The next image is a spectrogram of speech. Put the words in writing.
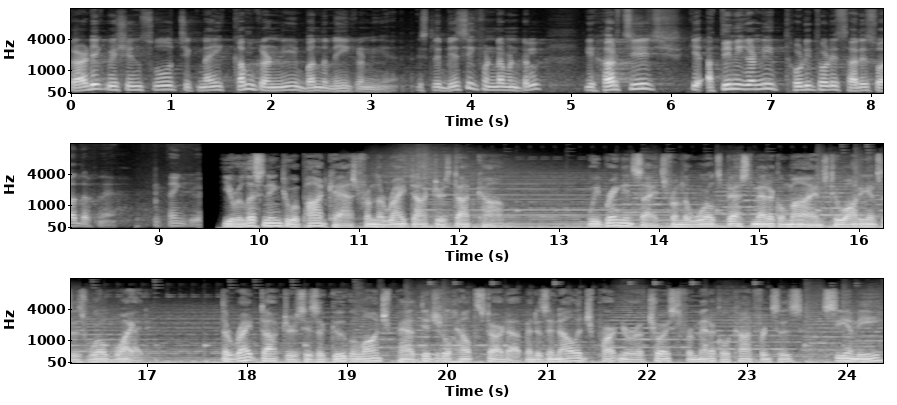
कार्डिक पेशेंट्स को चिकनाई कम करनी है, बंद नहीं करनी है। इसलिए बेसिक फंडामेंटल कि हर चीज़ की अति नहीं करनी थोड़ी थोड़ी सारे स्वाद रखने हैं। Thank you you are listening to a podcast from the right doctors dot com we bring insights from the world's best medical minds to audiences worldwide The Right Doctors is a Google Launchpad digital health startup and is a knowledge partner of choice for medical conferences, CME,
